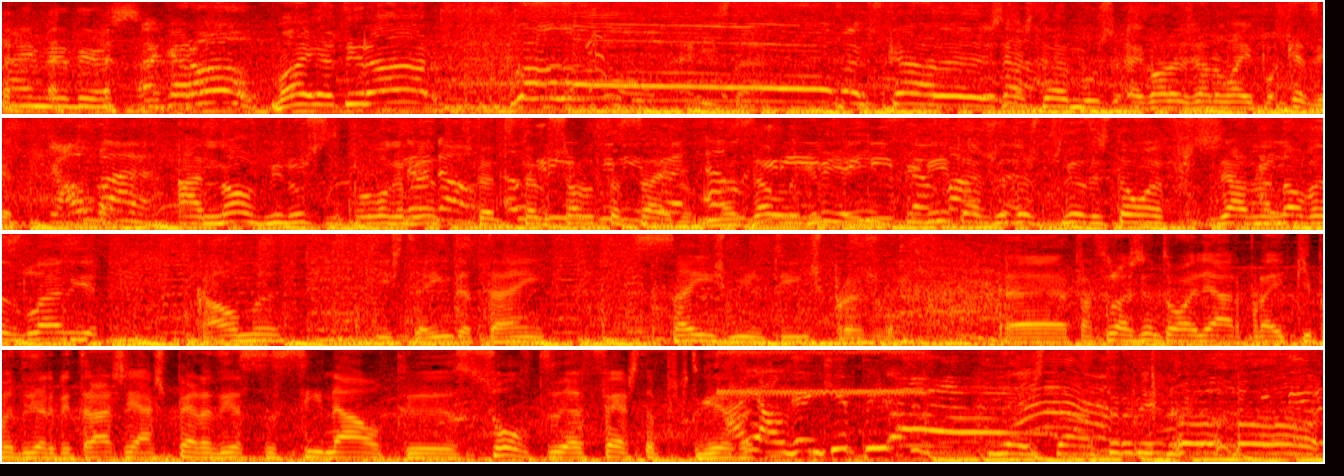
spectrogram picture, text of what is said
Ai, meu Deus. A Carol! Vai atirar! Golo! Buscar, já estamos. Agora já não há hipótese. Quer dizer, Calma. Há nove minutos de prolongamento, Não, não, portanto estamos só no alegria terceiro. Mas a alegria alegria infinita, os jogadores portugueses estão a festejar na Nova Zelândia. Calma, isto ainda tem seis minutinhos para jogar. Eh, está toda a gente a olhar para a equipa de arbitragem à espera desse sinal que solte a festa portuguesa. Ai, alguém que apita. E aí está, terminou!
